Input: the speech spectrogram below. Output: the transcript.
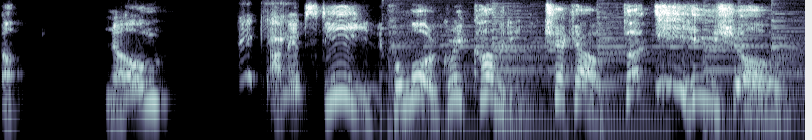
Oh, no, Okay. I'm Epstein. For more great comedy, check out The Eehee Show.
